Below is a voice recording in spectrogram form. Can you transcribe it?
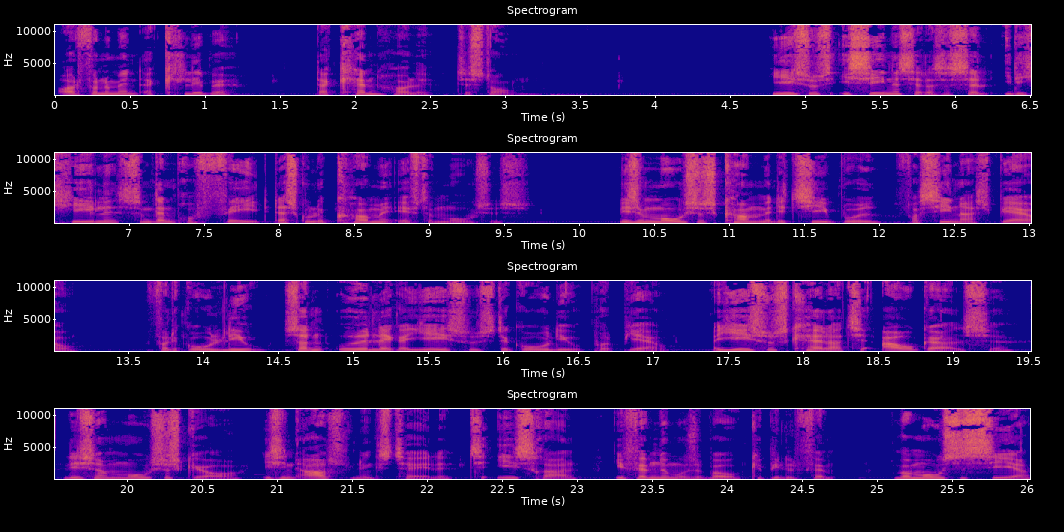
og et fundament af klippe, der kan holde til stormen. Jesus iscenesætter sig selv i det hele som den profet, der skulle komme efter Moses. Ligesom Moses kom med de ti bud fra Sinais bjerg, for det gode liv, sådan udlægger Jesus det gode liv på et bjerg. Og Jesus kalder til afgørelse, ligesom Moses gjorde i sin afslutningstale til Israel i 5. Mosebog kapitel 5, hvor Moses siger,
